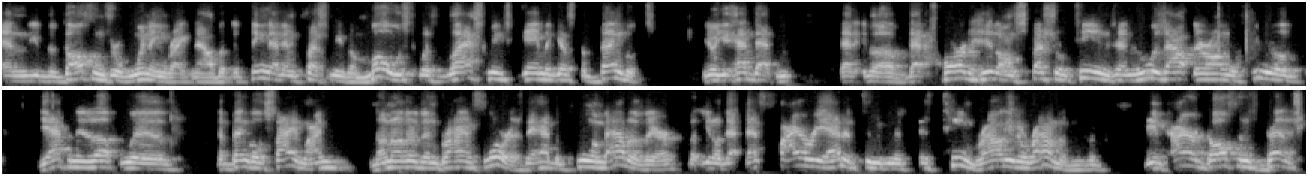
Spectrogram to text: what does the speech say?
and the Dolphins are winning right now. But the thing that impressed me the most was last week's game against the Bengals. You know, you had that that uh, that hard hit on special teams, and who was out there on the field yapping it up with the Bengals sideline? None other than Brian Flores. They had to pull him out of there. But you know that that fiery attitude, and his, his team rallied around him. The, the entire Dolphins bench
